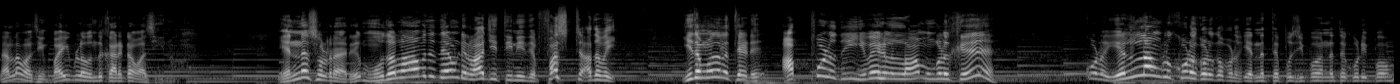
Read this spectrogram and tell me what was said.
நல்லா வாசிங்க. பைபிளை வந்து கரெக்டாக வாசிக்கணும். என்ன சொல்கிறாரு முதலாவது தேவனுடைய ராஜ்யத்தின் நீதி. ஃபர்ஸ்ட் அதவை. இதை முதல்ல தேடு. அப்பொழுது இவைகளெல்லாம் உங்களுக்கு கூட எல்லாம் உங்களுக்கு கூட கொடுக்கப்படும். என்னத்தை புசிப்போம் என்னத்தை குடிப்போம்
